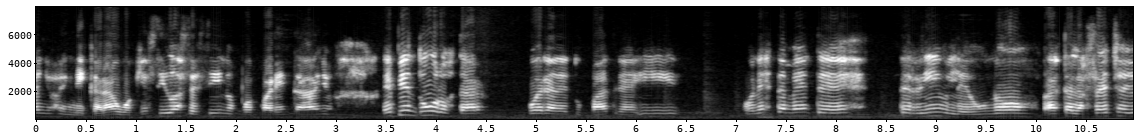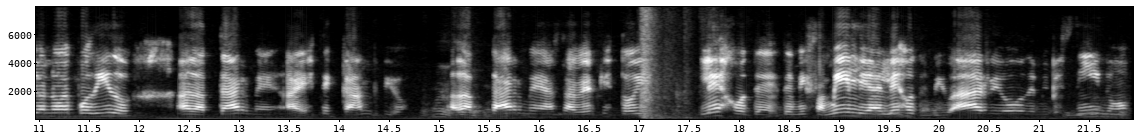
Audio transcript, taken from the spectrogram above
años en Nicaragua, que ha sido asesino por 40 años. Es bien duro estar fuera de tu patria y honestamente es terrible. Uno, hasta la fecha yo no he podido adaptarme a este cambio, adaptarme a saber que estoy lejos de, mi familia, lejos de mi barrio, de mi vecino,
